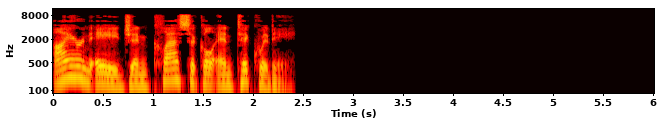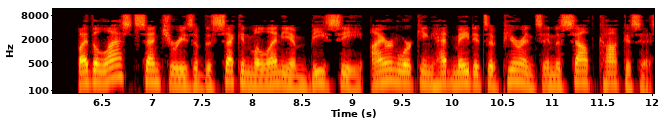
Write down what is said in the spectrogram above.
Iron Age and Classical Antiquity By the last centuries of the second millennium BC, ironworking had made its appearance in the South Caucasus,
